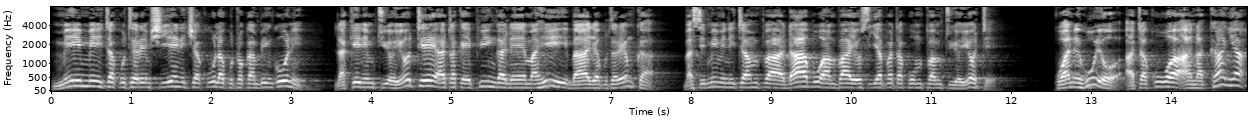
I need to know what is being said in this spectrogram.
mimi nitakuteremshieni chakula kutoka mbinguni, lakini mtu yoyote atakayepinga neema hii baada ya kuteremka, basi mimi nitampa adabu ambayo sijapata kumpa mtu yoyote. Kwani huyo atakuwa anakanya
